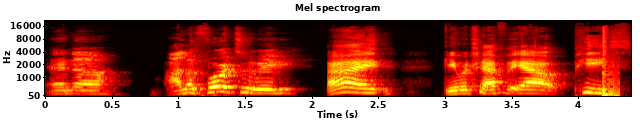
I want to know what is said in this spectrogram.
and uh I look forward to it, baby. All right, Game of Traffic out. Peace.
